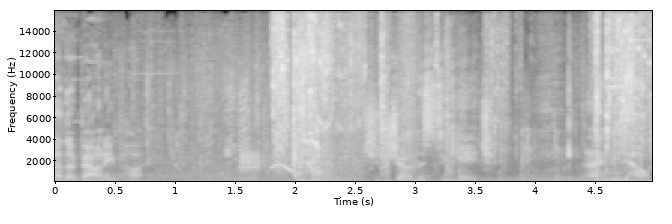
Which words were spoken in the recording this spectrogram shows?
Another bounty puck. You should show this to Caij. I need help.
